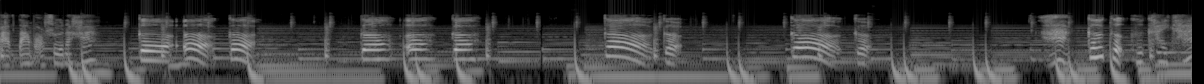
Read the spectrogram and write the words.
อ่านตามหลอกซื้อนะคะเกอเออเกอเกอเออเกอเกอเกอเกอเกออ่าเกอเกอคือใครคะ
